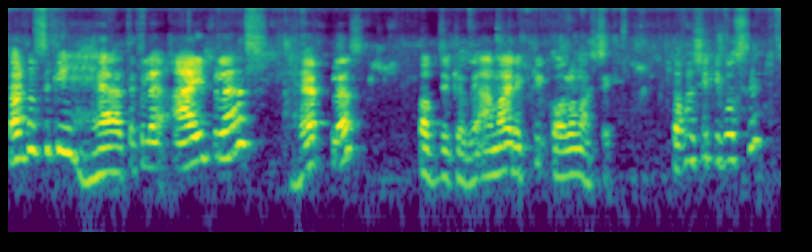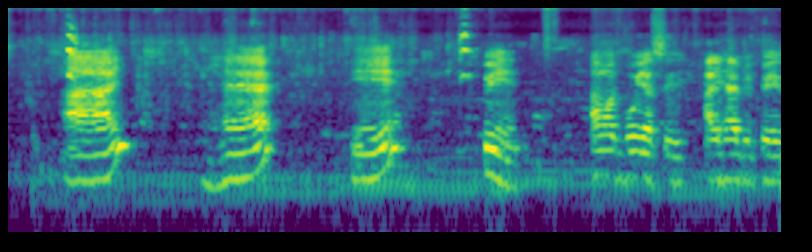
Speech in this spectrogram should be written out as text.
তারপর হচ্ছে কি হ্যাঁ তাহলে I plus have plus object হবে। আমার একটি কলম আছে। তখন সে কি বলছে? আই হ্যাভ এ পেন আমার বই আছে I have a pen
